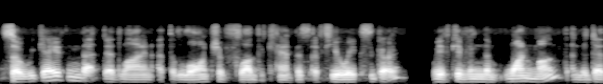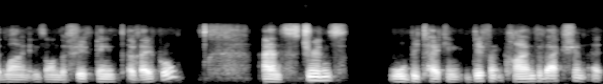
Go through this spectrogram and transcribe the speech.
So we gave them that deadline at the launch of Flood the Campus a few weeks ago. We've given them one month, and the deadline is on the 15th of April. And students will be taking different kinds of action at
